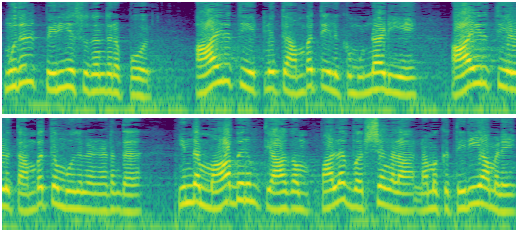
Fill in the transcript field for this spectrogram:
முதல் பெரிய சுதந்திர போர். ஆயிரத்தி எட்நூத்தி ஐம்பத்தி ஏழுக்கு முன்னாடியே ஆயிரத்தி எழுநூத்தி ஐம்பத்தி ஒன்பதுல நடந்த இந்த மாபெரும் தியாகம் பல வருஷங்களா நமக்கு தெரியாமலே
